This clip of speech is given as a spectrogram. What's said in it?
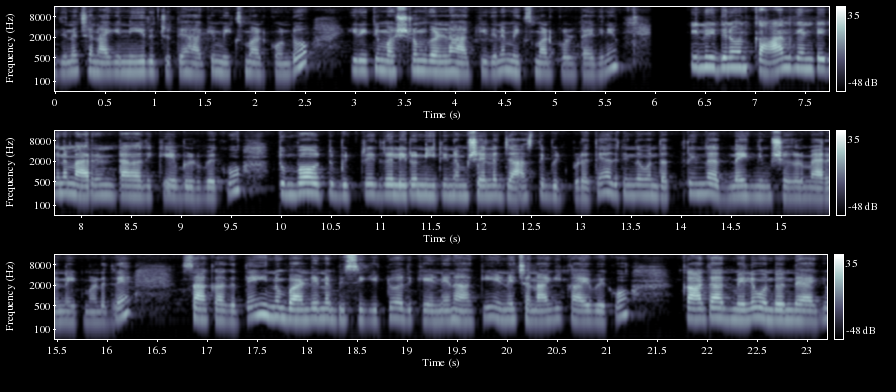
ಇದನ್ನು ಚೆನ್ನಾಗಿ ನೀರು ಜೊತೆ ಹಾಕಿ ಮಿಕ್ಸ್ ಮಾಡಿಕೊಂಡು, ಈ ರೀತಿ ಮಶ್ರೂಮ್ಗಳನ್ನ ಹಾಕಿ ಇದನ್ನು ಮಿಕ್ಸ್ ಮಾಡ್ಕೊಳ್ತಾ ಇದ್ದೀನಿ. ಇನ್ನು ಇದನ್ನು ಒಂದು ಕಾಲು ಗಂಟೆ ಇದನ್ನು ಮ್ಯಾರಿನೇಟ್ ಆಗೋದಕ್ಕೆ ಬಿಡಬೇಕು. ತುಂಬ ಹೊತ್ತು ಬಿಟ್ಟರೆ ಇದರಲ್ಲಿರೋ ನೀರಿನ ಅಂಶ ಎಲ್ಲ ಜಾಸ್ತಿ ಬಿಟ್ಬಿಡುತ್ತೆ. ಅದರಿಂದ ಒಂದು ಹತ್ತರಿಂದ ಹದಿನೈದು ನಿಮಿಷಗಳು ಮ್ಯಾರಿನೇಟ್ ಮಾಡಿದ್ರೆ ಸಾಕಾಗುತ್ತೆ. ಇನ್ನು ಬಾಣಲೆನ ಬಿಸಿಗಿಟ್ಟು ಅದಕ್ಕೆ ಎಣ್ಣೆನ ಹಾಕಿ ಎಣ್ಣೆ ಚೆನ್ನಾಗಿ ಕಾಯಬೇಕು. ಕಾದಾದಮೇಲೆ ಒಂದೊಂದೇ ಆಗಿ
